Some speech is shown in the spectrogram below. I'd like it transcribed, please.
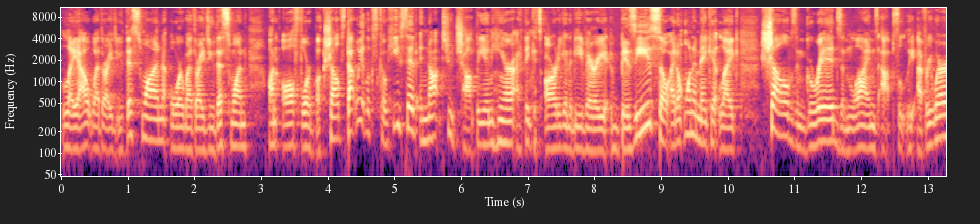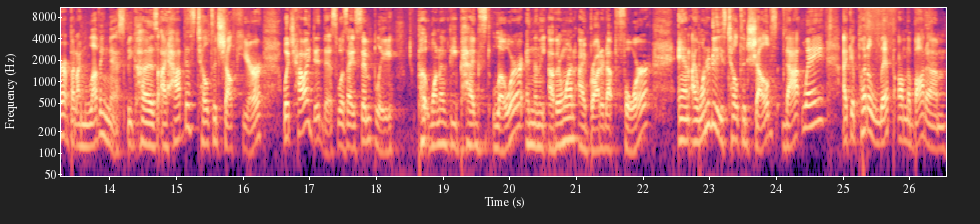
layout, whether I do this one or whether I do this one on all four bookshelves. That way it looks cohesive and not too choppy in here. I think it's already gonna be very busy, so I don't wanna make it like shelves and grids and lines absolutely everywhere, but I'm loving this because I have this tilted shelf here, which how I did this was I simply put one of the pegs lower and then the other one I brought it up four. And I wanna do these tilted shelves. That way I could put a lip on the bottom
